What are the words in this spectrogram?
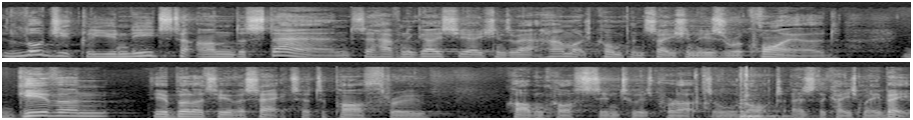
logically you need to understand to have negotiations about how much compensation is required given the ability of a sector to pass through carbon costs into its products or not, as the case may be.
